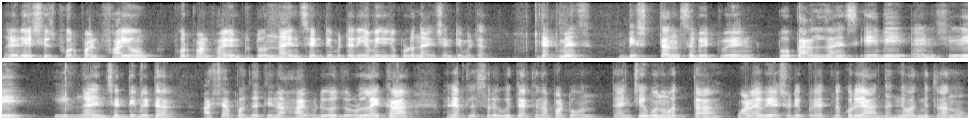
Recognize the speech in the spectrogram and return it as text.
radius is 4.5 four point five into two nine centimetre M is equal to nine centimetre that means distance between two parallel lines A B and C D is nine centimetre अशा पद्धतीनं हा व्हिडिओ जरूर लाईक करा आणि आपल्या सर्व विद्यार्थ्यांना पाठवून त्यांची गुणवत्ता वाढावी यासाठी प्रयत्न करूया धन्यवाद मित्रांनो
